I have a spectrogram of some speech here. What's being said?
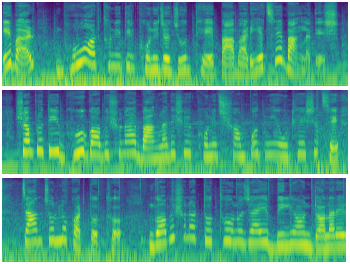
এবার ভূ অর্থনীতির খনিজ যুদ্ধে পা বাড়িয়েছে বাংলাদেশ। সম্প্রতি ভূ গবেষণায় বাংলাদেশের খনিজ সম্পদ নিয়ে উঠে এসেছে চাঞ্চল্যকর তথ্য। গবেষণার তথ্য অনুযায়ী বিলিয়ন ডলারের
